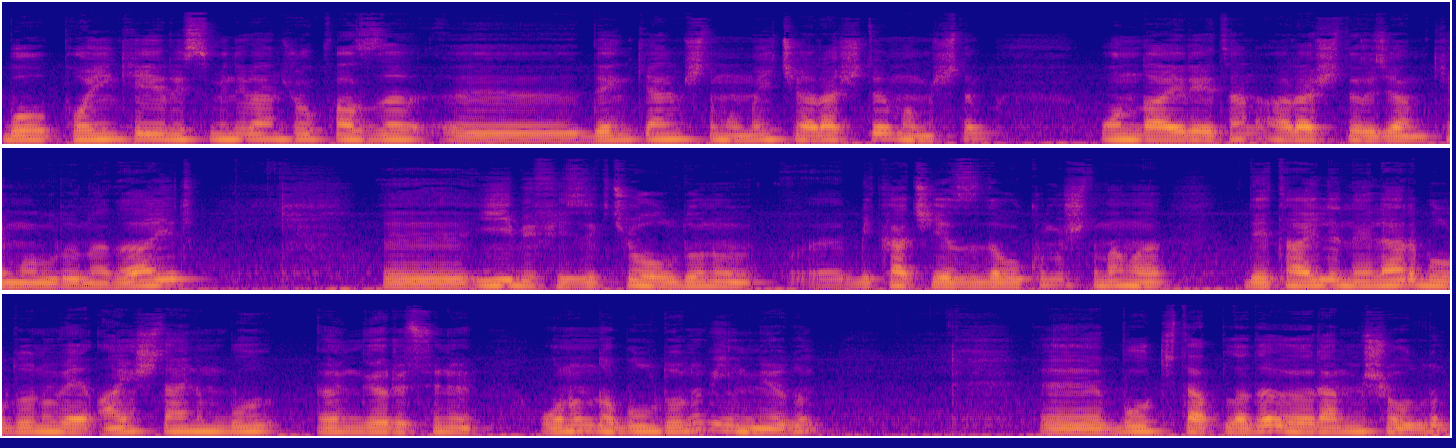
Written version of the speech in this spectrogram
Bu Poincare ismini ben çok fazla e, denk gelmiştim ama hiç araştırmamıştım. Onu da ayrıyeten araştıracağım kim olduğuna dair. E, iyi bir fizikçi olduğunu e, birkaç yazıda okumuştum ama detaylı neler bulduğunu ve Einstein'ın bu öngörüsünü onun da bulduğunu bilmiyordum. E, bu kitapla da öğrenmiş oldum.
